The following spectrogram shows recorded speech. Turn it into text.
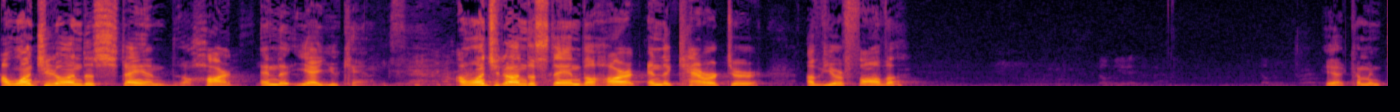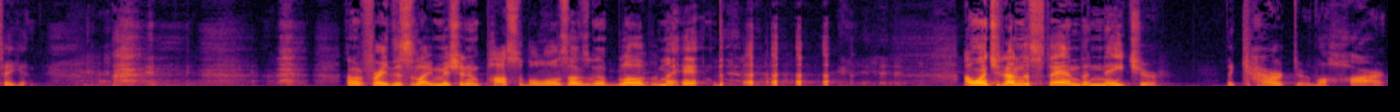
I want you to understand the heart and the, yeah, you can. I want you to understand the heart and the character of your father. Yeah, come and take it. I'm afraid this is like Mission Impossible. All of a sudden, it's going to blow up in my hand. I want you to understand the nature, the character, the heart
